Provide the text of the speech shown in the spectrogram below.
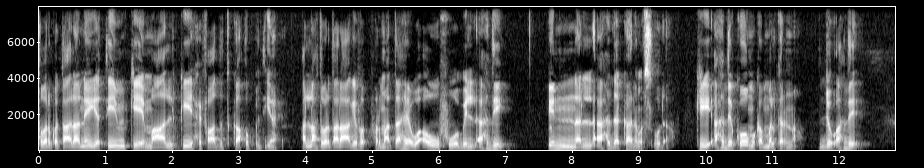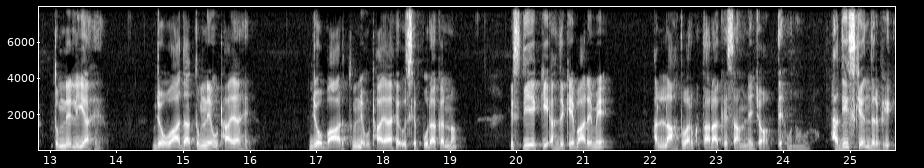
تبارک و تعالیٰ نے یتیم کے مال کی حفاظت کا حکم دیا ہے۔ اللہ تبارک تعالیٰ آگے فرماتا ہے، وَأَوْفُوا بِالْأَهْدِ إِنَّ الْأَهْدَ كَانَ مَسْئُولًا۔ کہ عہد کو مکمل کرنا، جو عہد تم نے لیا ہے، جو وعدہ تم نے اٹھایا ہے جو بار تم نے اٹھایا ہے اسے پورا کرنا۔ اس لیے کہ عہد کے بارے میں اللہ تبارک و تعالیٰ کے سامنے جواب دہ ہونا ہوگا۔ حدیث کے اندر بھی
